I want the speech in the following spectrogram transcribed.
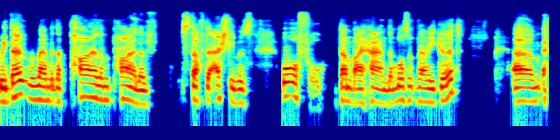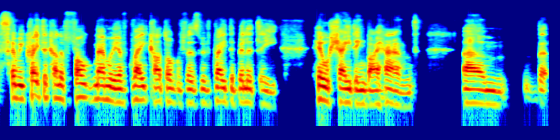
We don't remember the pile and pile of stuff that actually was awful done by hand and wasn't very good. Um, so we create a kind of folk memory of great cartographers with great ability, hill shading by hand. Um, but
